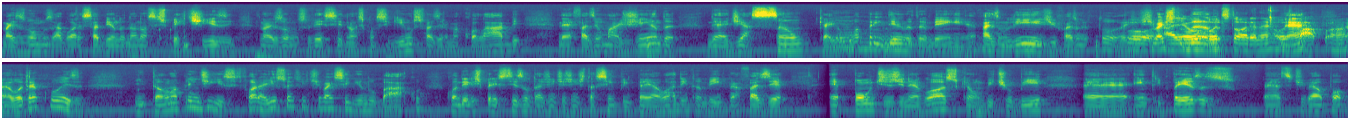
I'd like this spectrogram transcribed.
mas vamos agora sabendo da nossa expertise, nós vamos ver se nós conseguimos fazer uma collab, né? fazer uma agenda né, de ação, que aí eu vou aprendendo também. é, faz um lead, faz um. Tô, a Pô, gente vai aí é estudando outra história, né? Outro né? papo. aham. É outra coisa. Então aprendi isso. Fora isso, a gente vai seguindo o barco. Quando eles precisam da gente, a gente está sempre em pé e a ordem também para fazer é, pontes de negócio, que é um B2B é, entre empresas. Né? se tiver, pô,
